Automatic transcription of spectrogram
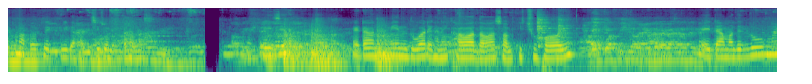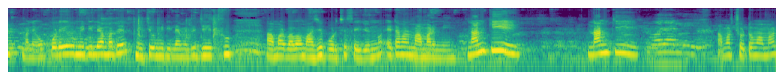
এখন আপাতত একটুই দেখাচ্ছি, চলুন তাহলে। এই যে, এটা মেন দুয়ার, এখানে খাওয়া দাওয়া সব কিছু হয়। এটা আমাদের রুম মানে ওপরেও মিডিলে আমাদের, নিচেও মিডিলে আমাদের, যেহেতু আমার বাবা মাঝে পড়ছে, সেই জন্য। এটা আমার মামার মেয়ে। নাম কি? নাম কি? আমার ছোট মামার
